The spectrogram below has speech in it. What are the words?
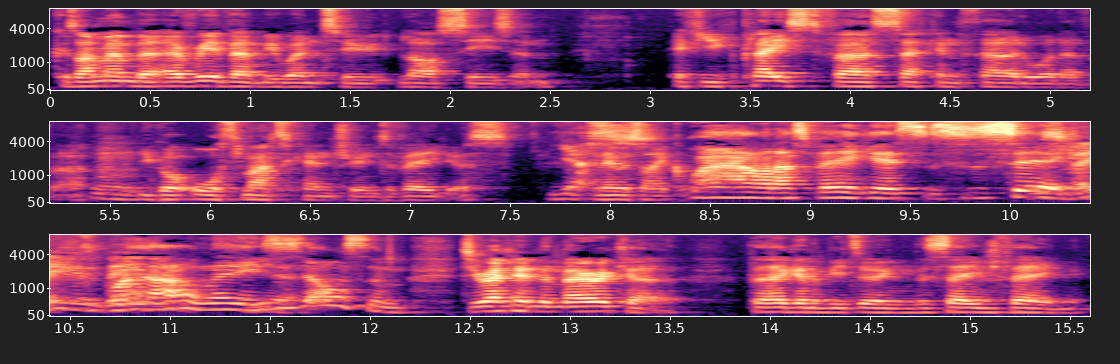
Because I remember every event we went to last season, if you placed first, second, third, or whatever, Mm. you got automatic entry into Vegas. Yes. And it was like, wow, Las Vegas, this is sick. It's Vegas, baby. wow, mate, this is Yeah. awesome. Do you reckon in America they're going to be doing the same thing?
